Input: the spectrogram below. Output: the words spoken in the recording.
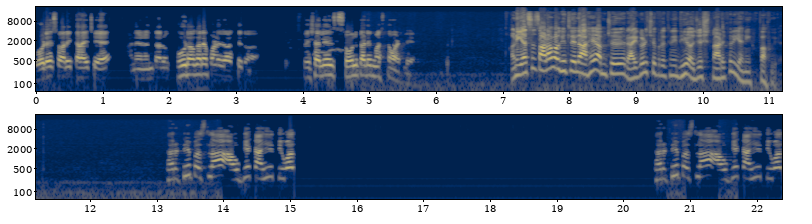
घोडेस्वारी करायची आहे आणि नंतर फूड वगैरे पण व्यवस्थित स्पेशली सोलकडी मस्त वाटली आहे. आणि याचाच आढावा घेतलेला आहे आमचे रायगडचे प्रतिनिधी अजेश नाडकर यांनी. पाहूयात. थर्टी ला अवघे काही दिवस थर्टी ला अवघे काही दिवस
